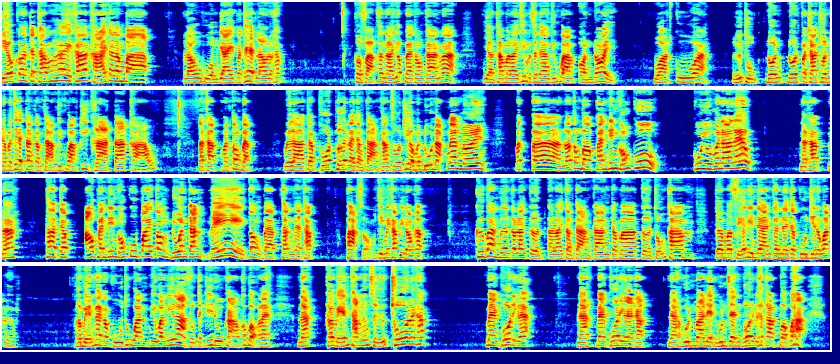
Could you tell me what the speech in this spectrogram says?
เดี๋ยวก็จะทำให้ค้าขายกันลำบาก เราห่วงใยประเทศเราแล้วครับ ก็ฝากท่านนายกแพทองทานว่า อย่าทำอะไรที่มันแสดงถึงความอ่อนด้อยหวาดกลัว หรือถูกโดนโดนประชาชนในประเทศตั้งคำถามถึงความขี้ขลาดตาขาวนะครับ มันต้องแบบเวลาจะโพสต์เพิร์ดอะไรต่าง ๆ ทางโซเชียลมันดูหนักแน่นหน่อย มันอ่าเราต้องบอกแผ่นดินของกู กูอยู่มานานแล้วนะครับนะ ถ้าจะเอาแผ่นดินของกูไปต้องดวลกันนี่ต้องแบบท่านแม่ทัพภาคสองจริงไหมครับพี่น้องครับ คือบ้านเมืองกำลังเกิดอะไรต่างๆ การจะมาเกิดสงคราม จะมาเสียดินแดนกันในตระกูลชินวัตรเหรือเขมรแม่ก็ขู่ทุกวันนี่วันนี้ล่าสุดตะกี้ดูข่าวเขาบอกอะไรนะเขมรทำหนังสือโชว์เลยครับ แม่งโพสอีกแล้ว นะแม่งโพสอีกแล้วครับนะฮุนมาเน็ตฮุนเซนโพสอีกแล้วครับ บอกว่า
